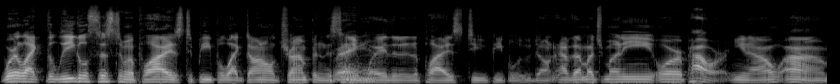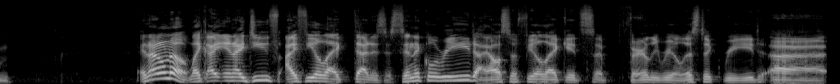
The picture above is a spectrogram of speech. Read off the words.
where like the legal system applies to people like Donald Trump in the same way that it applies to people who don't have that much money or power, you know? Um and I don't know, like I and I do I feel like that is a cynical read. I also feel like it's a fairly realistic read. Uh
